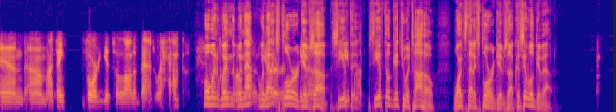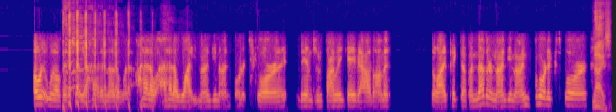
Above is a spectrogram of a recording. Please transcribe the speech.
And um, I think Ford gets a lot of bad rap. Well, when when when that when that other, Explorer you gives know, up, see if people. the, see if they'll get you a Tahoe once that Explorer gives up because it will give out. Oh, it will eventually. I had another one. I had a I had a white '99 Ford Explorer, and it, the engine finally gave out on it. So I picked up another '99 Ford Explorer, Nice.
